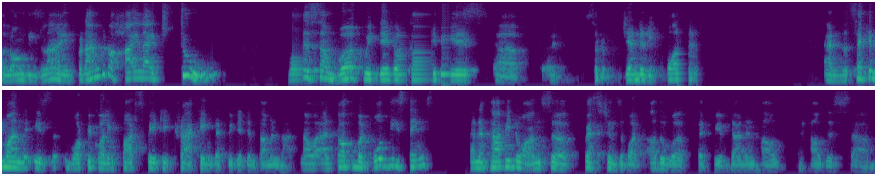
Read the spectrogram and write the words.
along these lines, but I'm going to highlight two. One is some work we did on community-based uh, sort of gender equality and the second one is what we're calling participatory tracking that we did in Tamil Nadu. Now, I'll talk about both these things, and I'm happy to answer questions about other work that we've done and how, how this um,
